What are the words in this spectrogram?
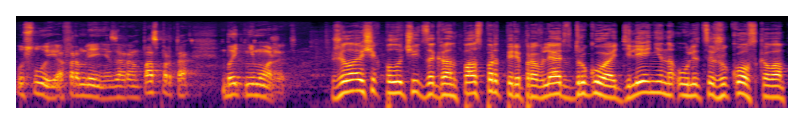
услуги оформления загранпаспорта быть не может. Желающих получить загранпаспорт переправляют в другое отделение на улице Жуковского.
